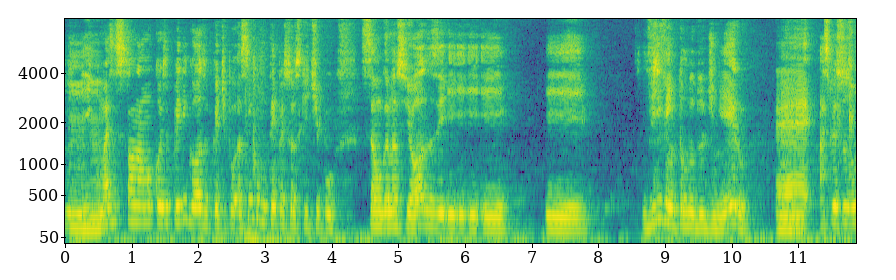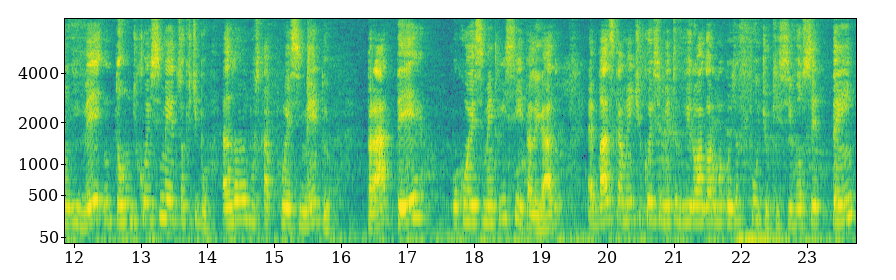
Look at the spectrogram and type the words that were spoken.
E Uhum. começa a se tornar uma coisa perigosa, porque tipo, assim como tem pessoas que tipo são gananciosas e, e, e, e- e vivem em torno do dinheiro, é, as pessoas vão viver em torno de conhecimento, só que tipo, elas não vão buscar conhecimento pra ter o conhecimento em si, tá ligado? É basicamente o conhecimento virou agora uma coisa fútil, que se você tem,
